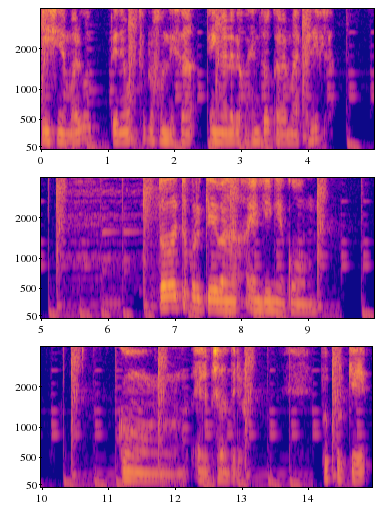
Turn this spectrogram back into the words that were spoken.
y sin embargo tenemos que profundizar en áreas de conocimiento cada vez más específicas. Todo esto porque va en línea con, con el episodio anterior. Pues porque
